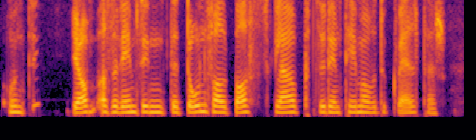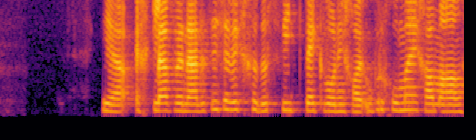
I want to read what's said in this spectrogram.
Und ja, also in dem Sinn, der Tonfall passt, glaube zu dem Thema, das du gewählt hast. Ja, ich glaube, das ist ja wirklich das Feedback, das ich auch bekomme. Ich habe mal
